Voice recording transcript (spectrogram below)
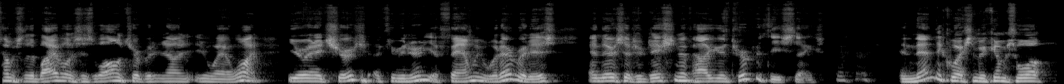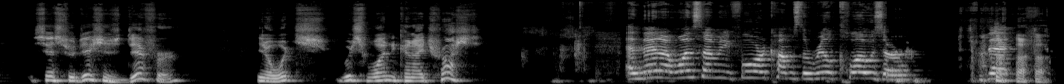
comes to the Bible and says, "Well, I'll interpret it now in any way I want." You're in a church, a community, a family, whatever it is, and there's a tradition of how you interpret these things. Mm-hmm. And then the question becomes, well, since traditions differ, you know, which which one can I trust? And then on 174 comes the real closer that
